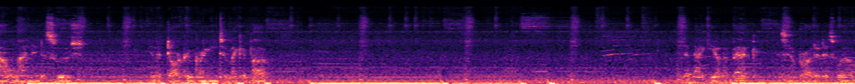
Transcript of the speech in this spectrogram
outlining the swoosh in a darker green to make it pop. The Nike on the back is embroidered as well.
